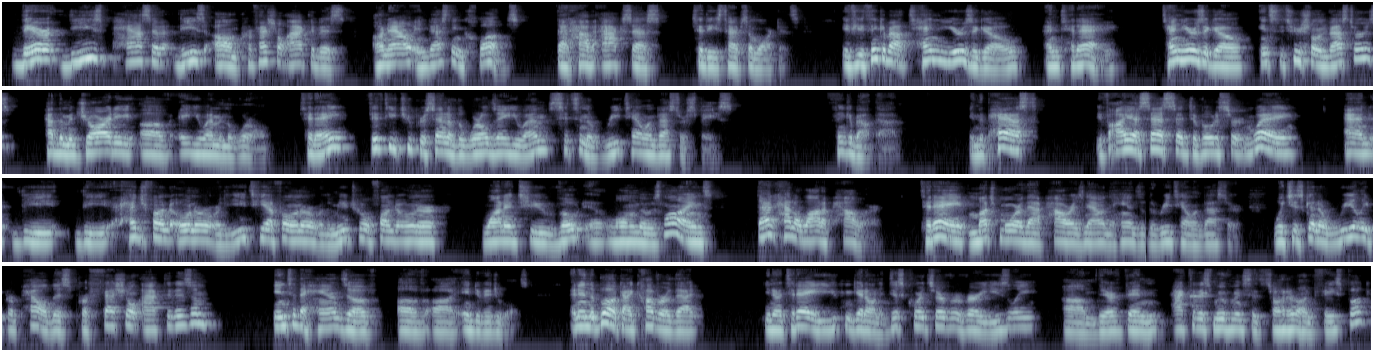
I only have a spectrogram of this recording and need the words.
there these passive these um, professional activists are now investing clubs that have access to these types of markets if you think about 10 years ago and today 10 years ago institutional investors had the majority of aum in the world Today, 52% of the world's AUM sits in the retail investor space. Think about that. In the past, if ISS said to vote a certain way, and the, the hedge fund owner or the ETF owner or the mutual fund owner wanted to vote along those lines, that had a lot of power. Today, much more of that power is now in the hands of the retail investor, which is going to really propel this professional activism into the hands of, of uh, individuals. And in the book, I cover that, you know, today you can get on a Discord server very easily. Um, there have been activist movements that started on Facebook.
